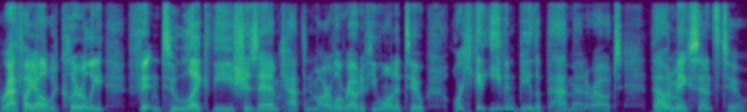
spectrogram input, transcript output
Raphael would clearly fit into like the Shazam Captain Marvel route if you wanted to, or he could even be the Batman route. That would make sense too.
